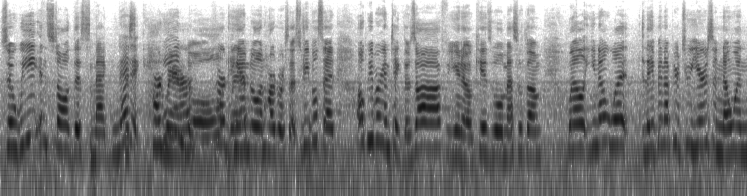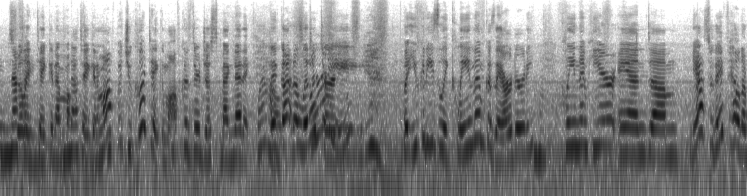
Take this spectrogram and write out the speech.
So we installed this magnetic This hardware- handle, hardware. handle and hardware set. So people said, oh, people are going to take those off. You know, kids will mess with them. Well, you know what? They've been up here two years and no one's really Nothing. taken them, Nothing. taken them off. But you could take them off because they're just magnetic. Wow, They've gotten a little dirty. dirty but you could easily clean them because they are dirty. Mm-hmm. Clean them here, and um, yeah, so they've held up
